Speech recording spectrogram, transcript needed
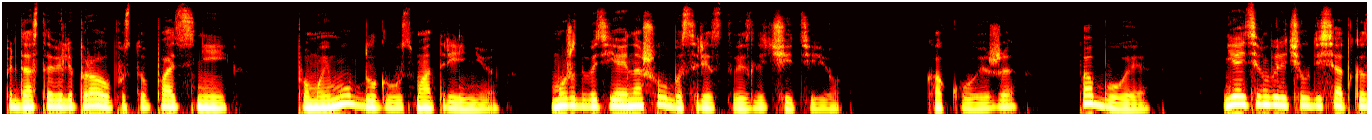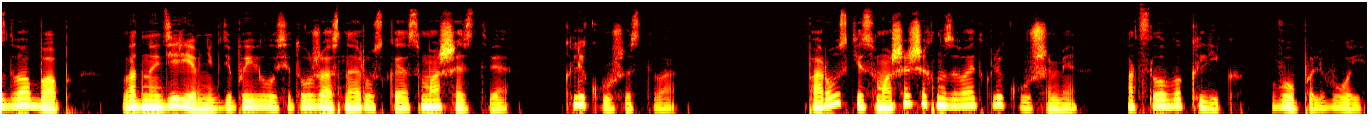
предоставили право поступать с ней по моему благоусмотрению — может быть, я и нашел бы средство излечить ее. Какое же? Побои. Я этим вылечил десятка с два баб в одной деревне, где появилось это ужасное русское сумасшествие — кликушество. По-русски сумасшедших называют кликушами, от слова «клик» — вопль, вой.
